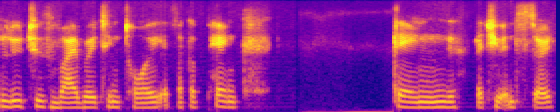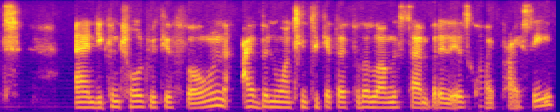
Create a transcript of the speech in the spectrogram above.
Bluetooth vibrating toy. It's like a pink thing that you insert and you control it with your phone. I've been wanting to get that for the longest time, but it is quite pricey.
